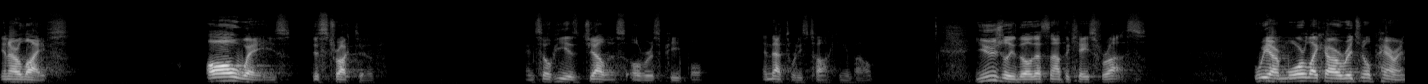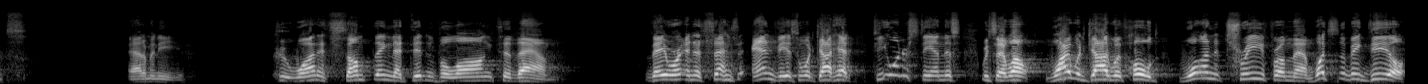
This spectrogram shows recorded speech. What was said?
in our lives. Always destructive. And so he is jealous over his people. And that's what he's talking about. Usually, though, that's not the case for us. We are more like our original parents, Adam and Eve, who wanted something that didn't belong to them. They were, in a sense, envious of what God had. Do you understand this? We say, well, why would God withhold one tree from them? What's the big deal?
